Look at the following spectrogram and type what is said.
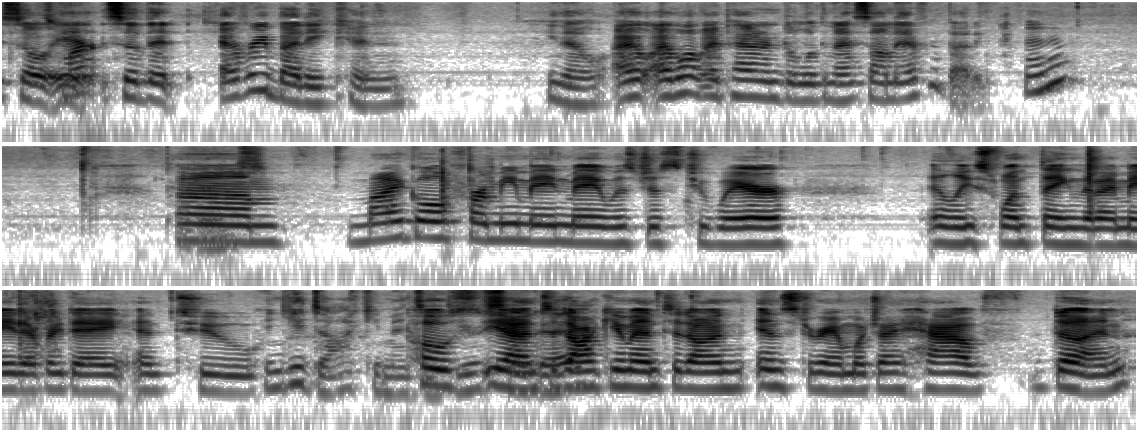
so it, so that everybody can you know I, I want my pattern to look nice on everybody. Mhm. Um, my goal for Me Made May was just to wear at least one thing that I made every day and to and you document post You're yeah so and to document it on Instagram, which I have done.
